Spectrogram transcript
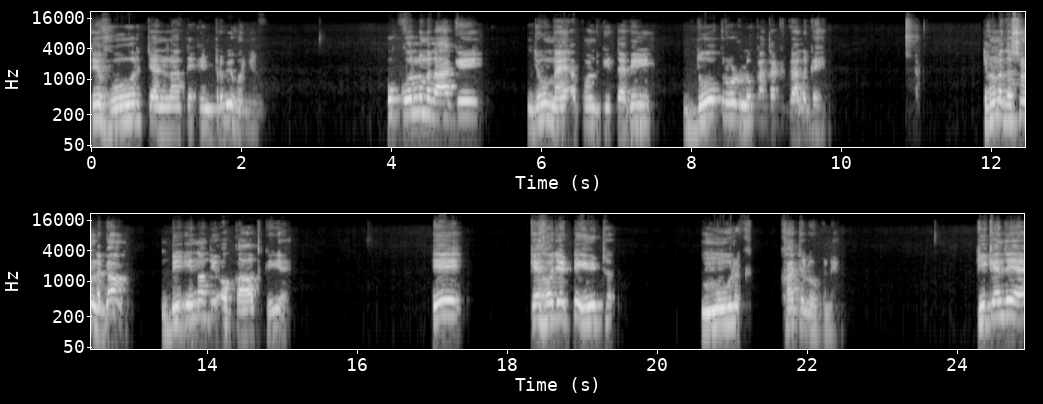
ਤੇ ਹੋਰ ਚੈਨਲਾਂ ਤੇ ਇੰਟਰਵਿਊ ਹੋਈਆਂ। ਉਹ ਕੁੱਲ ਮਿਲਾ ਕੇ ਜੋ ਮੈਂ ਅਕਾਊਂਟ ਕੀਤਾ ਵੀ 2 ਕਰੋੜ ਲੋਕਾਂ ਤੱਕ ਗੱਲ ਗਈ। ਤੇ ਹੁਣ ਮੈਂ ਦੱਸਣ ਲੱਗਾ ਵੀ ਇਹਨਾਂ ਦੀ ਔਕਾਤ ਕੀ ਹੈ। ਇਹ ਕਿਹੋ ਜਿਹੇ ਢੀਠ, ਮੂਰਖ, ਖੱਜ ਲੋਕ ਨੇ। ਕੀ ਕਹਿੰਦੇ ਐ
